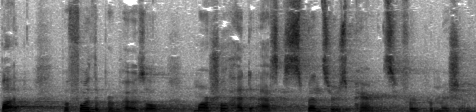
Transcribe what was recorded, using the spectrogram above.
But before the proposal, Marshall had to ask Spencer's parents for permission.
